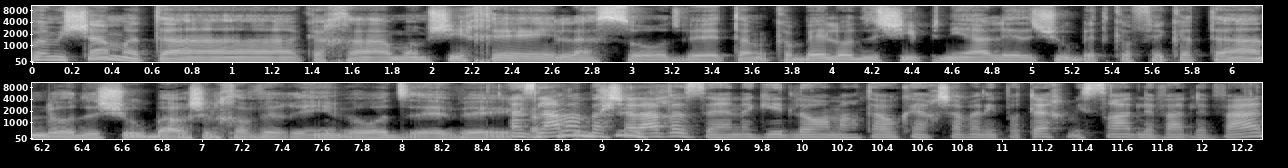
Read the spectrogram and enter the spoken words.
ומשם אתה ככה ממשיך אה, לעשות, ואתה מקבל עוד איזושהי פנייה לאיזשהו בית קפה קטן, ועוד איזשהו בר של חברים, ועוד זה, וככה אז למה ממשיך. בשלב הזה, נגיד, לא אמרת, אוקיי, עכשיו אני פותח משרד לבד לבד,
